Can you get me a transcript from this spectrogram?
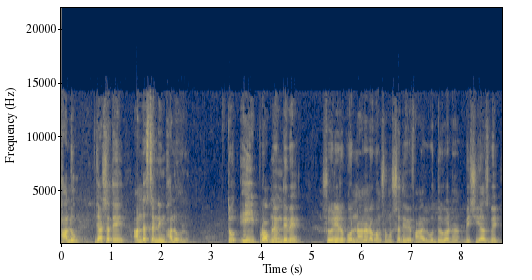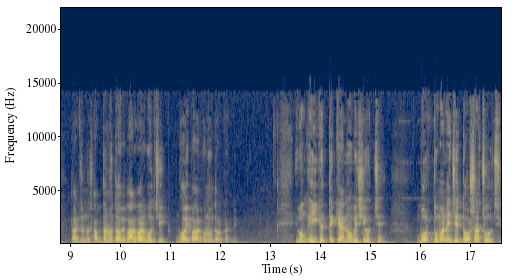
ভালো, যার সাথে আন্ডারস্ট্যান্ডিং ভালো হলো। তো এই প্রবলেম দেবে, শরীরের উপর নানা রকম সমস্যা দেবে, ফাঁড়া বিপদ, দুর্ঘটনা বেশি আসবে, তার জন্য সাবধান হতে হবে। বারবার বলছি, ভয় পাওয়ার কোনো দরকার নেই। এবং এই ক্ষেত্রে কেন বেশি হচ্ছে? বর্তমানে যে দশা চলছে,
